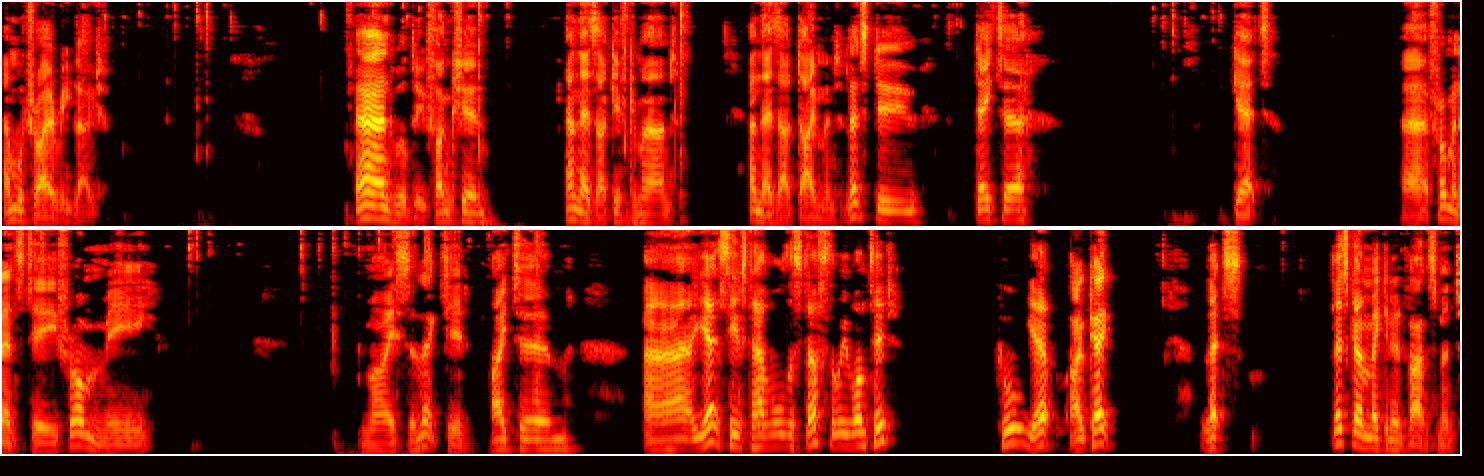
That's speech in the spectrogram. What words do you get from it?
and we'll try a reload. And we'll do function. And there's our give command. And there's our diamond. Let's do data get uh, from an entity from me my selected item. Uh, yeah, it seems to have all the stuff that we wanted. Cool. Yep. Yeah, okay. Let's let's go and make an advancement.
